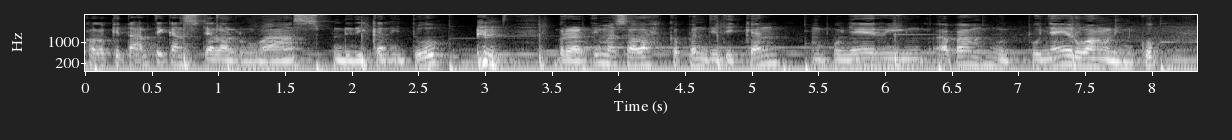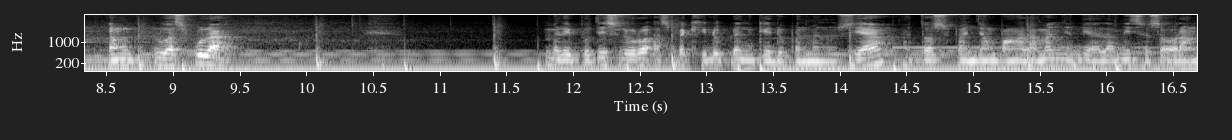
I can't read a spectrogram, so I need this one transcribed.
kalau kita artikan secara luas pendidikan itu berarti masalah kependidikan mempunyai ring, apa mempunyai ruang lingkup yang luas pula. Meliputi seluruh aspek hidup dan kehidupan manusia atau sepanjang pengalaman yang dialami seseorang.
